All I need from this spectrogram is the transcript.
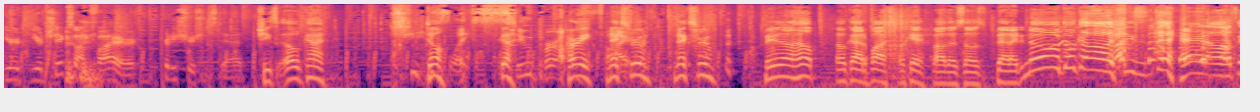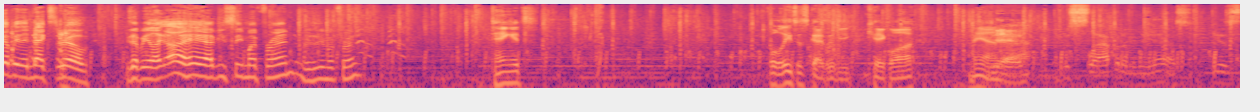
your your chick's on fire. Pretty sure she's dead. She's. Oh god. She's Don't. like Go. super. on Hurry! Next room! Next room! Maybe that'll help. Oh god, a boss. Okay, wow, there's those bad idea. No, don't go! Oh, she's dead! Oh, it's gonna be the next room. He's gonna be like, oh hey, have you seen my friend? Have you seen my friend? Dang it. Well, at least this guy's gonna be cakewalk. Man. Yeah. Just slapping him in the ass. He is.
